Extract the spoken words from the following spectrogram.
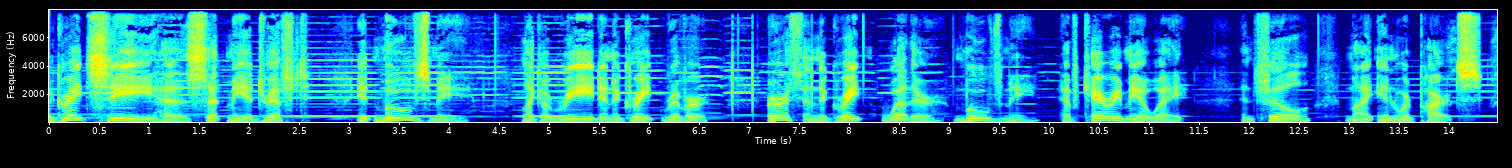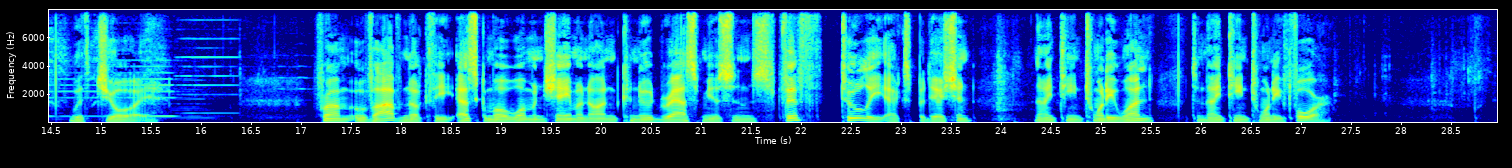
The great sea has set me adrift. It moves me like a reed in a great river. Earth and the great weather move me, have carried me away, and fill my inward parts with joy. From Uvavnuk, the Eskimo woman shaman on Knud Rasmussen's fifth Thule expedition, 1921 to 1924.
